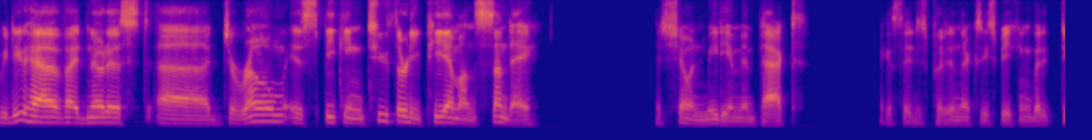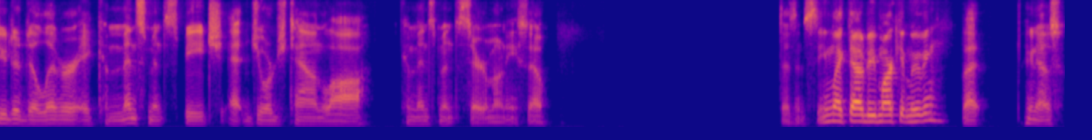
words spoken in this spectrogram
We do have, I'd noticed, uh, Jerome is speaking 2.30 p.m. on Sunday. It's showing medium impact. I guess they just put it in there because he's speaking, but due to deliver a commencement speech at Georgetown Law commencement ceremony. So doesn't seem like that would be market moving, but who knows?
